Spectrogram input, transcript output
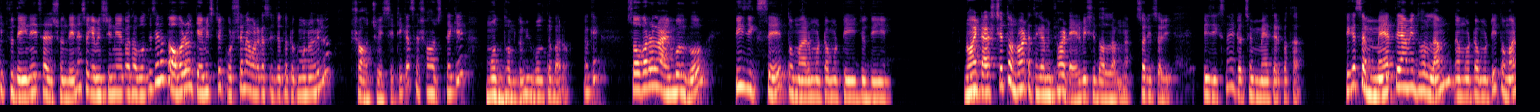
কিছু দেই নাই সাজেশন দিই না সো কেমিস্ট্রি নিয়ে কথা বলতেছি না। তো ওভারঅল কেমিস্ট্রি কোশ্চেন আমার কাছে যতটুকু মনে হলো সহজ হয়েছে, ঠিক আছে? সহজ থেকে মধ্যম তুমি বলতে পারো ওকে সো ওভারঅল আমি বলব ফিজিক্সে তোমার মোটামুটি যদি নয়টা আসছে তো, নয়টা থেকে আমি ছয়টা, এর বেশি ধরলাম না। সরি সরি ফিজিক্স না, এটা হচ্ছে ম্যাথের কথা। ঠিক আছে? ম্যাথে আমি ধরলাম মোটামুটি তোমার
